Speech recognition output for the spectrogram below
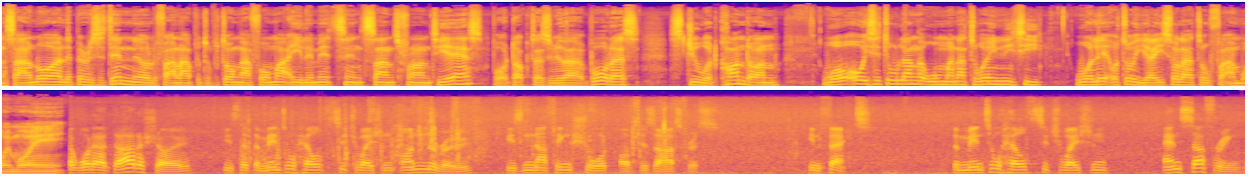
Na sa noa le presidente o le whaalaputuputonga fōma i le Médecins Sans Frontières po Doctors Without Borders, Stewart Condon, What our data show is that the mental health situation on Nauru is nothing short of disastrous. In fact, the mental health situation and suffering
